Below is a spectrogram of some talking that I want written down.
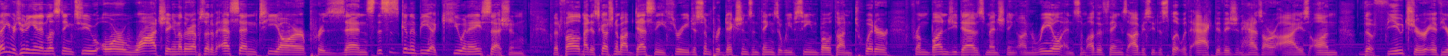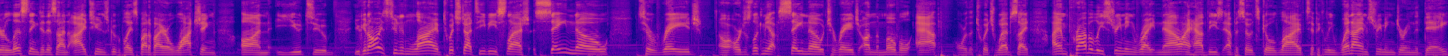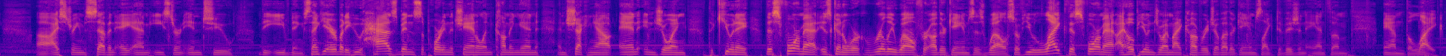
Thank you for tuning in and listening to or watching another episode of SNTR Presents. This is going to be a Q&A session that followed my discussion about Destiny 3, just some predictions and things that we've seen both on Twitter from Bungie devs mentioning Unreal and some other things. Obviously, the split with Activision has our eyes on the future. If you're listening to this on iTunes, Google Play, Spotify, or watching on YouTube, you can always tune in live, twitch.tv slash say no to rage uh, or just look me up say no to rage on the mobile app or the twitch website. I am probably streaming right now. I have these episodes go live typically when i am streaming during the day. Uh, i stream 7 a.m eastern into the evenings. Thank you everybody who has been supporting the channel and coming in and checking out and enjoying the q&a this format is going to work really well for other games as well. So if you like this format i hope you enjoy my coverage of other games like division anthem and the like.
